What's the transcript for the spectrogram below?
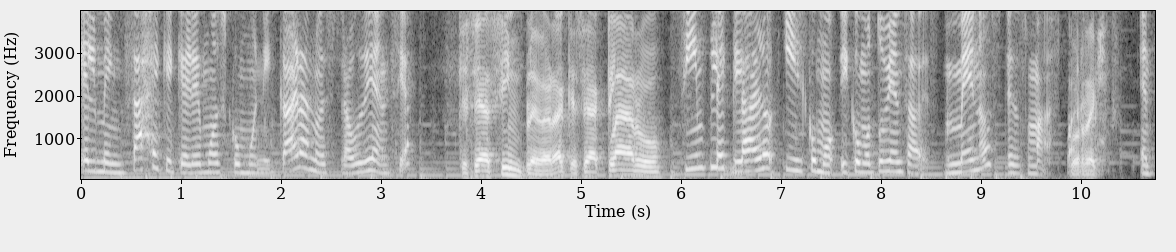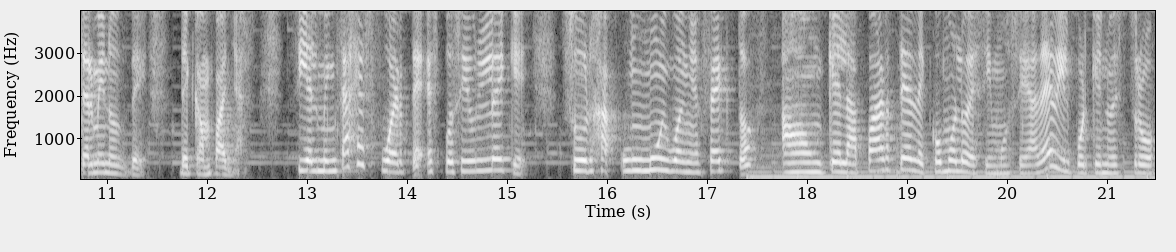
el mensaje que queremos comunicar a nuestra audiencia que sea simple, ¿verdad? Que sea claro. Simple, claro y como, y como tú bien sabes, menos es más. Correcto. en términos de, de, campañas. Si el mensaje es fuerte, es posible que surja un muy buen efecto, aunque la parte de cómo lo decimos sea débil, porque nuestro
